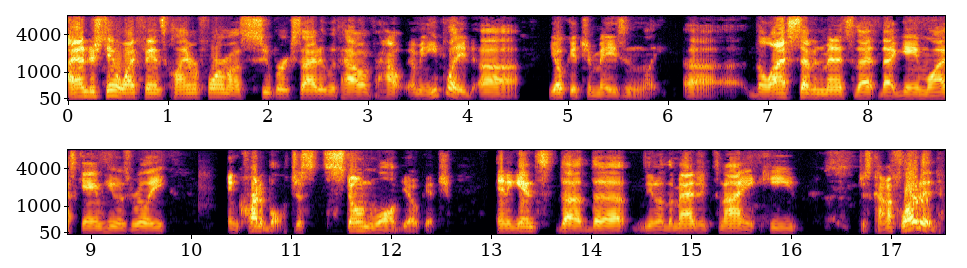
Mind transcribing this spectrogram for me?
I understand why fans clamor for him. I was super excited with how how I mean he played uh Jokic amazingly. Uh the last seven minutes of that that game, last game, he was really incredible, just stonewalled Jokic. And against the the you know the Magic tonight, he just kind of floated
